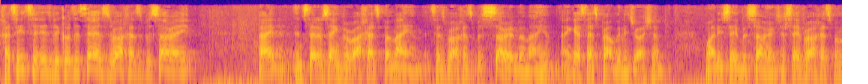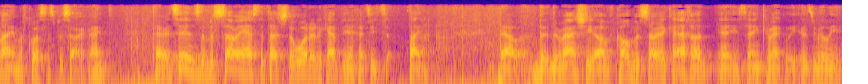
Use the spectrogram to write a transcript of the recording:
Chatzitza is because it says, Rachatz B'Sarei, Right? Instead of saying Varachatz b'mayim, it says Varachatz b'sare b'mayim. I guess that's probably the drasha. Why do you say b'sare? Just say Varachatz b'mayim. Of course it's b'sare, right? Teretz is the b'sare has to touch the water to cap the chatzitza. Fine. Now, the, the Rashi of Kol b'sare ka'echad, yeah, saying correctly, is really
